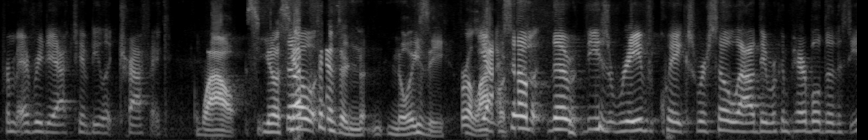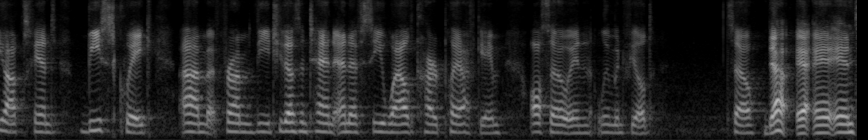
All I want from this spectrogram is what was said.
from everyday activity like traffic. Wow you know seattle So- fans are n- noisy for a loud Yeah, so the these rave quakes were so loud they were comparable to the Seahawks fans' beast quake um, from the 2010 NFC wildcard playoff game, also in Lumen Field. So Yeah, a- a- and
